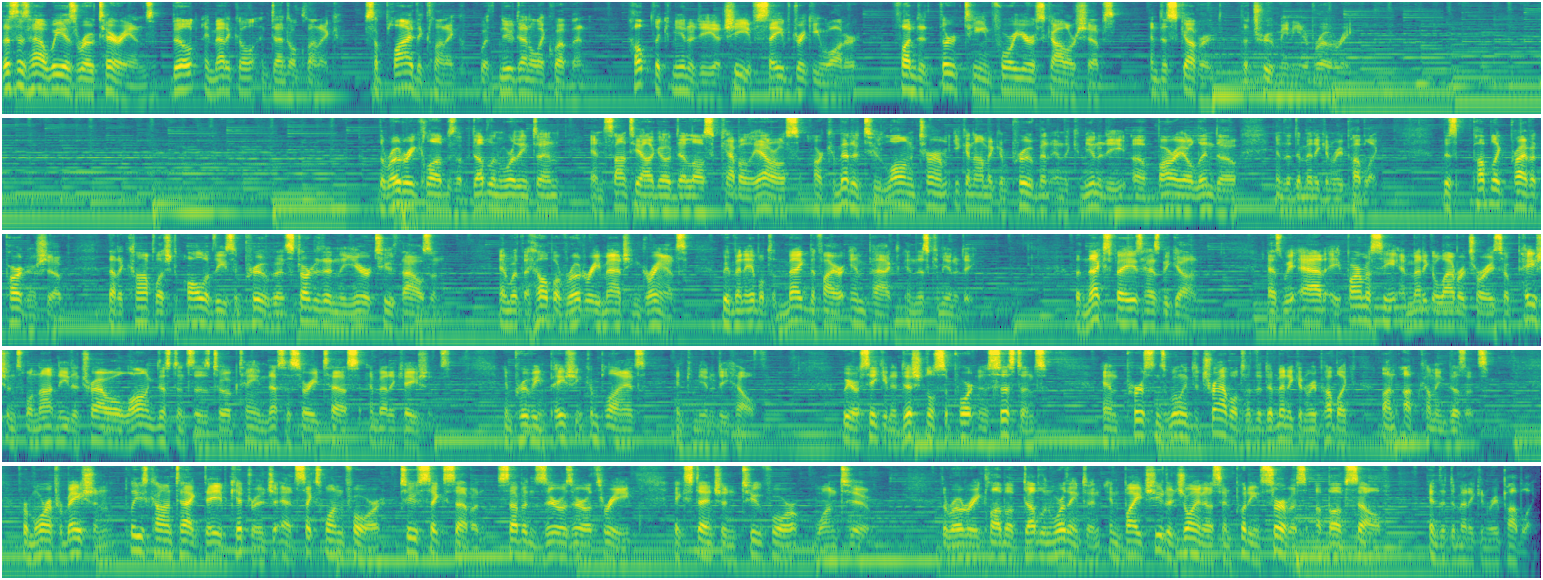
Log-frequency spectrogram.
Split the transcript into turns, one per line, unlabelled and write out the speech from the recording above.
This is how we as Rotarians built a medical and dental clinic, supplied the clinic with new dental equipment, helped the community achieve safe drinking water, funded 13 four year scholarships, and discovered the true meaning of Rotary. The Rotary Clubs of Dublin Worthington and Santiago de los Caballeros are committed to long term economic improvement in the community of Barrio Lindo in the Dominican Republic. This public private partnership that accomplished all of these improvements started in the year 2000, and with the help of Rotary matching grants, we've been able to magnify our impact in this community. The next phase has begun as we add a pharmacy and medical laboratory so patients will not need to travel long distances to obtain necessary tests and medications, improving patient compliance and community health. We are seeking additional support and assistance and persons willing to travel to the Dominican Republic on upcoming visits. For more information, please contact Dave Kittredge at 614 267 7003, extension 2412. The Rotary Club of Dublin Worthington invites you to join us in putting service above self in the Dominican Republic.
